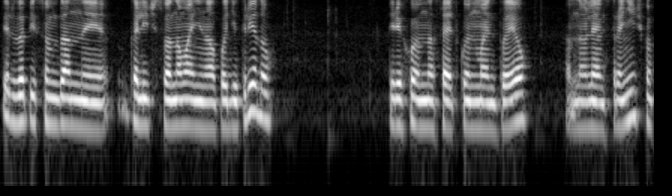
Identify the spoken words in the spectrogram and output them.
Теперь записываем данные количества намайненного по декрету. Переходим на сайт CoinMine.pl, обновляем страничку.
